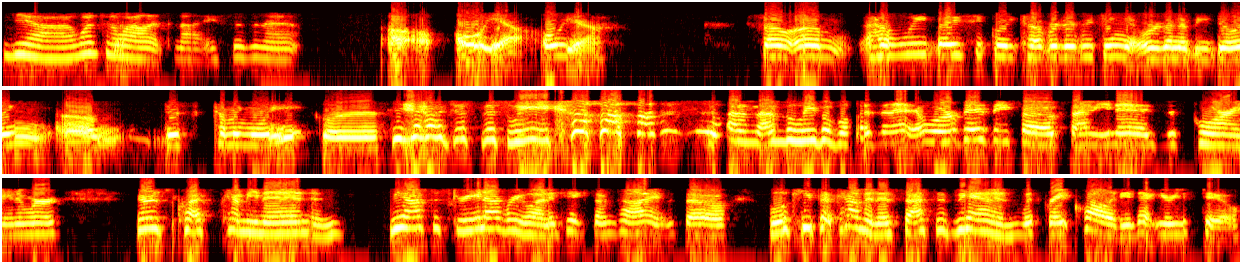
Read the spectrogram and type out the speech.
Yeah, once in a while it's nice, isn't it? Oh, oh yeah, oh yeah. So, um, have we basically covered everything that we're going to be doing um, this coming week or yeah just this week unbelievable isn't it we're busy folks i mean it's just pouring and we're there's requests coming in and we have to screen everyone it takes some time so we'll keep it coming as fast as we can and with great quality that you're used to.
